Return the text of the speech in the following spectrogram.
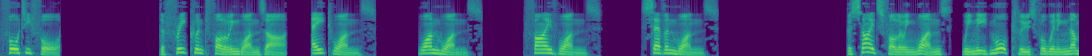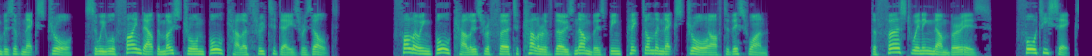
44. The frequent following ones are 8 ones, 1 ones, 5 ones, 7 ones, Besides following ones, we need more clues for winning numbers of next draw, so we will find out the most drawn ball color through today's result. Following ball colors refer to color of those numbers being picked on the next draw after this one. The first winning number is 46.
